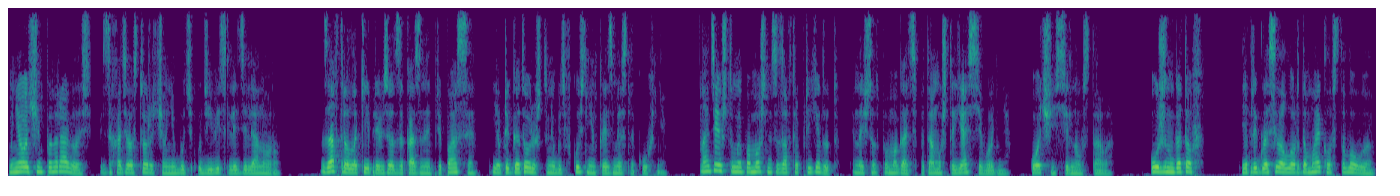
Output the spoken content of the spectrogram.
Мне очень понравилось, и захотелось тоже чем-нибудь удивить леди Леонору. Завтра лакей привезет заказанные припасы, я приготовлю что-нибудь вкусненькое из местной кухни. Надеюсь, что мои помощницы завтра приедут и начнут помогать, потому что я сегодня очень сильно устала. Ужин готов. Я пригласила лорда Майкла в столовую,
